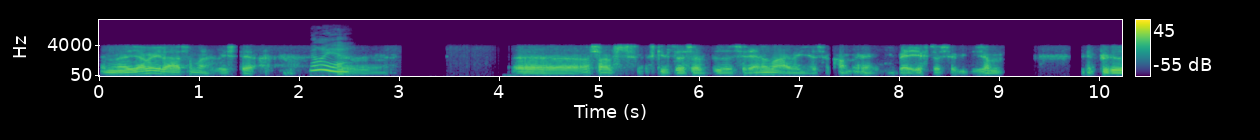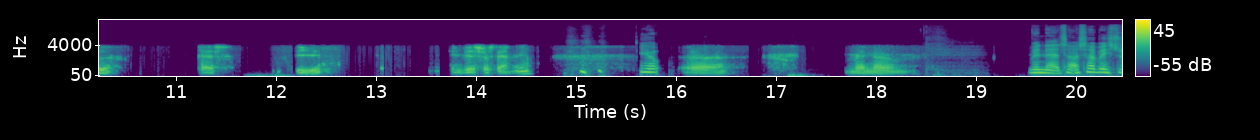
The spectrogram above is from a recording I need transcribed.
Men, øh, jeg vil lære meget hvis der. Nå ja. Øh, øh, og så skiftede jeg så videre til det andet mejeri, og så kom jeg bagefter, så vi ligesom byttede plads i en vis forstand, ikke? Jo. Øh, Men øh, Men altså, og så hvis du,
